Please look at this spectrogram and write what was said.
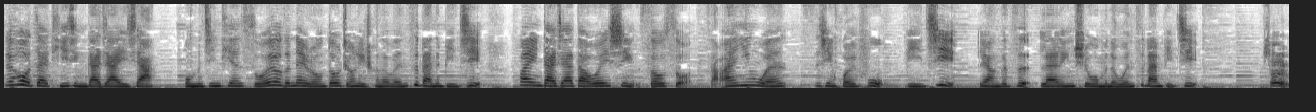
最后再提醒大家一下，我们今天所有的内容都整理成了文字版的笔记，欢迎大家到微信搜索“早安英文”，私信回复“笔记”两个字来领取我们的文字版笔记。So,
